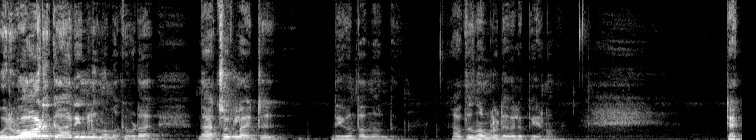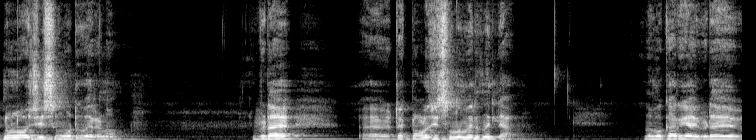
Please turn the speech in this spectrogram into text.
ഒരുപാട് കാര്യങ്ങൾ നമുക്കിവിടെ നാച്ചുറലായിട്ട് ദൈവം തന്നിട്ടുണ്ട്. അത് നമ്മൾ ഡെവലപ്പ് ചെയ്യണം. ടെക്നോളജീസ് ഇങ്ങോട്ട് വരണം. ഇവിടെ ടെക്നോളജീസ് ഒന്നും വരുന്നില്ല. നമുക്കറിയാം ഇവിടെ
